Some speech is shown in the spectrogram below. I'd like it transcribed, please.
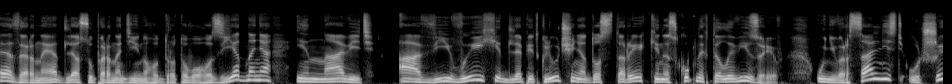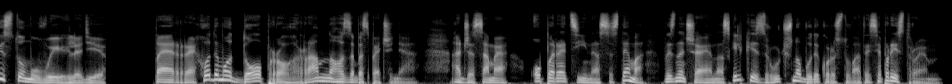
Ethernet для супернадійного дротового з'єднання і навіть AV-вихід для підключення до старих кінескупних телевізорів. Універсальність у чистому вигляді. Переходимо до програмного забезпечення, адже саме операційна система визначає, наскільки зручно буде користуватися пристроєм.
